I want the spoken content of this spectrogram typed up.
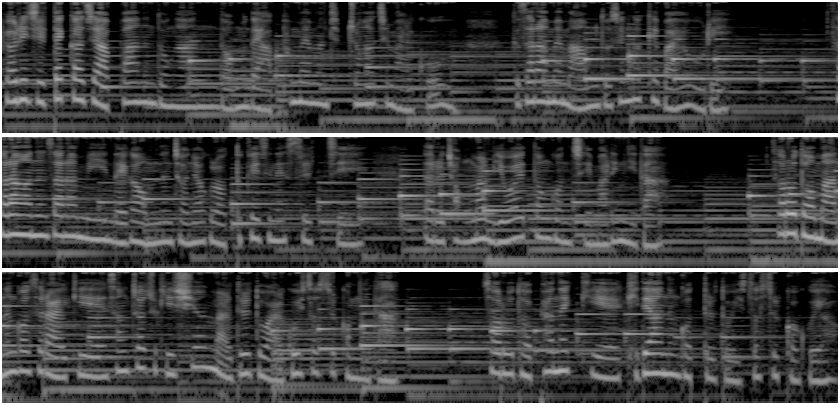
별이 질 때까지 아파하는 동안 너무 내 아픔에만 집중하지 말고 그 사람의 마음도 생각해봐요, 우리. 사랑하는 사람이 내가 없는 저녁을 어떻게 지냈을지, 나를 정말 미워했던 건지 말입니다. 서로 더 많은 것을 알기에 상처 주기 쉬운 말들도 알고 있었을 겁니다. 서로 더 편했기에 기대하는 것들도 있었을 거고요.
